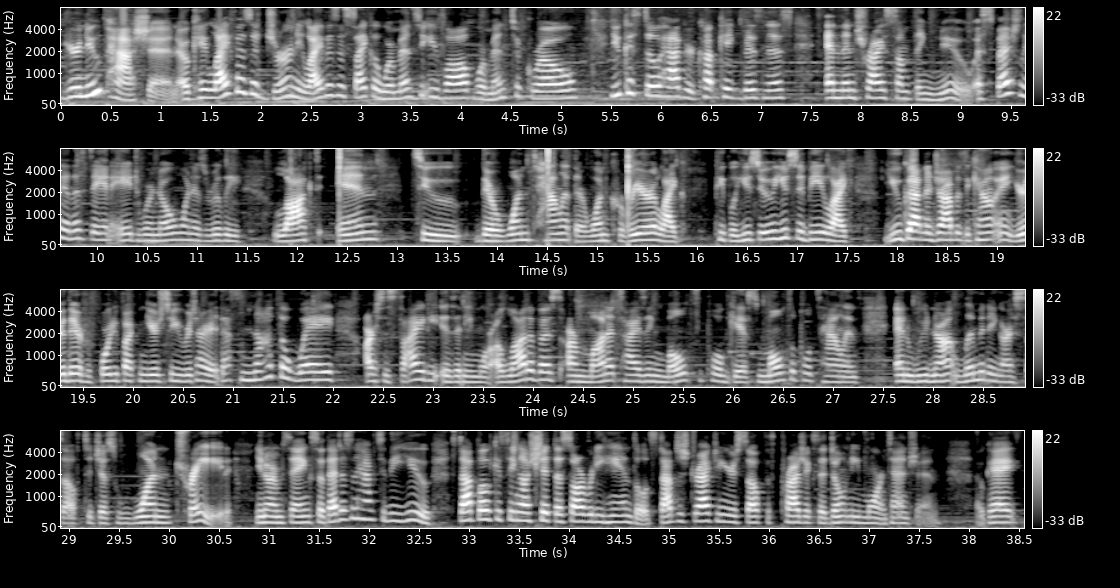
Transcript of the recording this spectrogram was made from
your new passion. Okay, life is a journey, life is a cycle. We're meant to evolve, we're meant to grow. You could still have your cupcake business and then try something new, especially in this day and age where no one is really locked in to their one talent, their one career. Like, people used to. It used to be like you got in a job as accountant, you're there for 40 fucking years till you retire. That's not the way our society is anymore. A lot of us are monetizing multiple gifts, multiple talents, and we're not limiting ourselves to just one trade. You know what I'm saying? So that doesn't have to be you. Stop focusing on shit that's already handled. Stop distracting yourself with projects that don't need more attention. Okay?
